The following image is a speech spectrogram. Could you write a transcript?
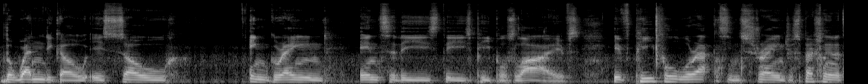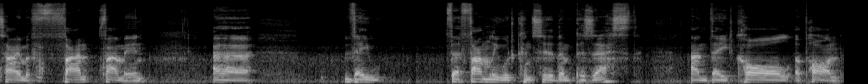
the Wendigo is so ingrained into these these people's lives. If people were acting strange, especially in a time of fam- famine, uh, they their family would consider them possessed, and they'd call upon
